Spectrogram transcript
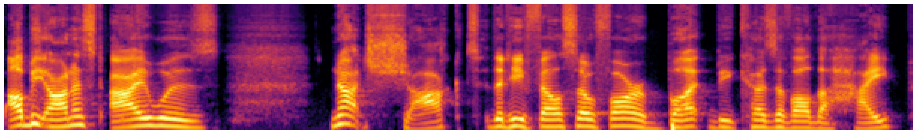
I'll be honest, I was not shocked that he fell so far, but because of all the hype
